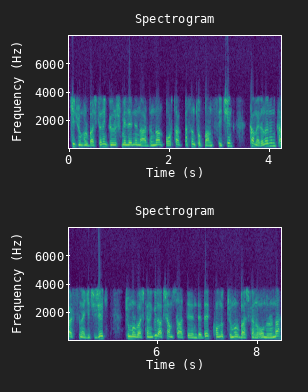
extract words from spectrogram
İki Cumhurbaşkanı görüşmelerinin ardından ortak basın toplantısı için kameraların karşısına geçecek. Cumhurbaşkanı Gül akşam saatlerinde de konuk Cumhurbaşkanı onuruna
